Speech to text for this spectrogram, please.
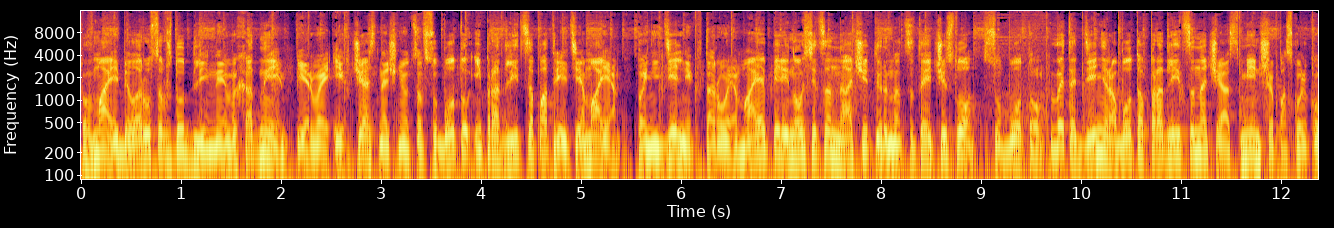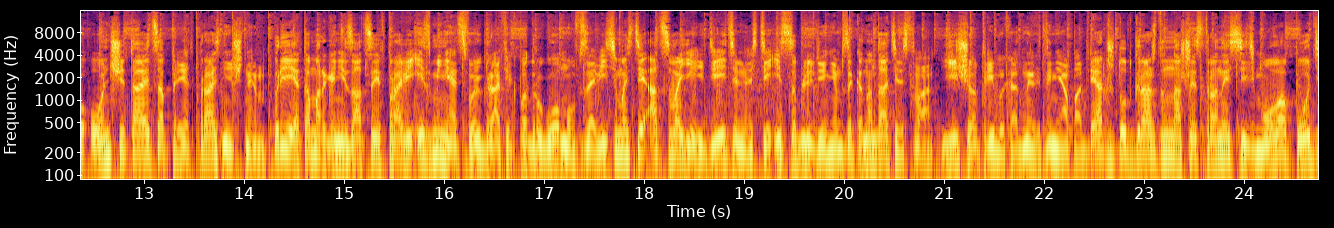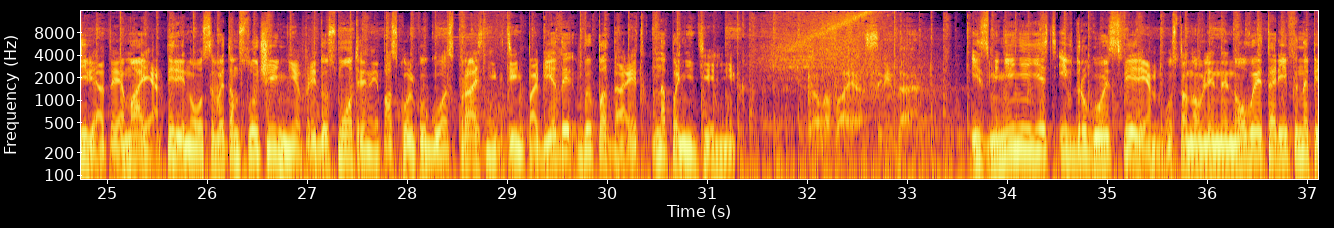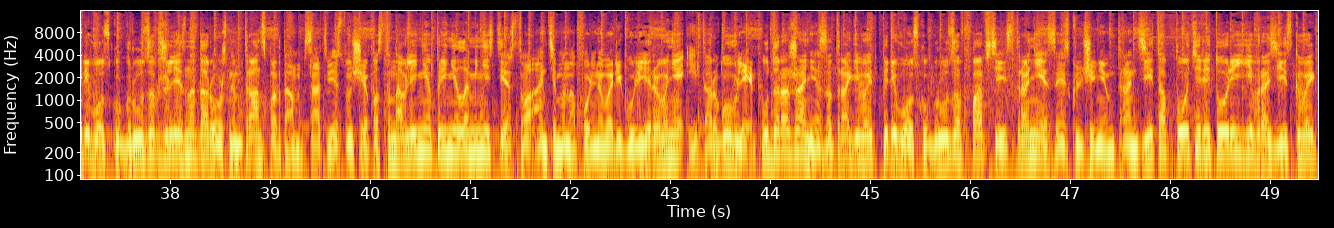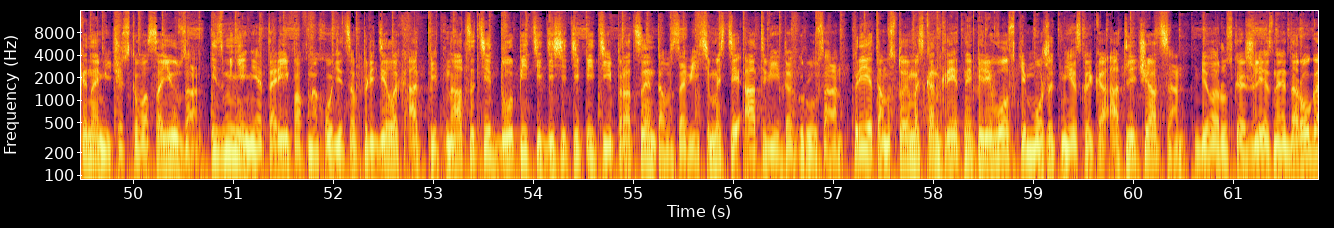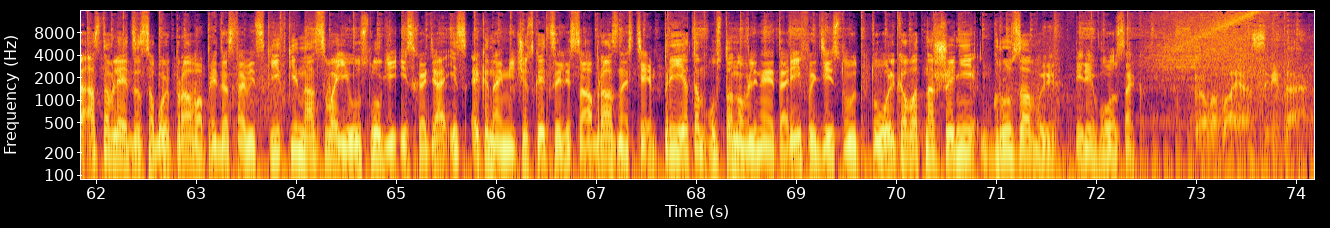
В мае белорусов ждут длинные выходные. Первая их часть начнется в субботу и продлится по 3 мая. Понедельник, 2 мая, переносится на 14 число, субботу. В этот день работа продлится на час меньше, поскольку он считается предпраздничным. При этом организации вправе изменять свой график по-другому, в зависимости от своей деятельности и соблюдением законодательства. Еще три выходных дня подряд ждут граждан нашей страны с 7 по 9 мая. Переносы в этом случае не предусмотрены, поскольку госпраздник День Победы выпадает на понедельник. Правовая среда. Изменения есть и в другой сфере. Установлены новые тарифы на перевозку грузов железнодорожным транспортом. Соответствующее постановление приняло Министерство антимонопольного регулирования и торговли. Удорожание затрагивает перевозку грузов по всей стране, за исключением транзита по территории Евразийского экономического союза. Изменение тарифов находится в пределах от 15 до 55% в зависимости от вида груза. При этом стоимость конкретной перевозки может несколько отличаться. Белорусская железная дорога оставляет за собой право предоставить ставить скидки на свои услуги, исходя из экономической целесообразности. При этом установленные тарифы действуют только в отношении грузовых перевозок. Правовая среда.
